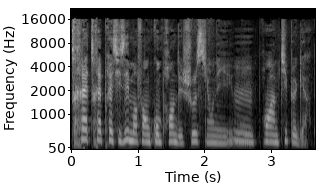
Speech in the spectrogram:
très, très précisées, mais enfin, on comprend des choses si on y, on y prend un petit peu garde.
